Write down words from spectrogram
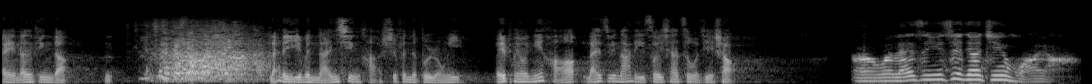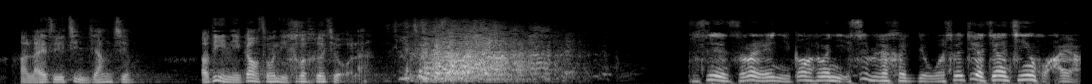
哎，能听到，嗯，来了一位男性哈，十分的不容易。喂，朋友你好，来自于哪里？做一下自我介绍。嗯、我来自于浙江金华呀。啊，来自于晋江金。老弟，你告诉我你是不是喝酒了？不是，所有人，你告诉我你是不是喝酒？我说浙江金华呀。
